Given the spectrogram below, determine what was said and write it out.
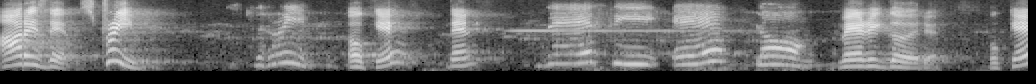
R is there. Stream. Stream. Okay. Then They see a log. very good. Okay.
